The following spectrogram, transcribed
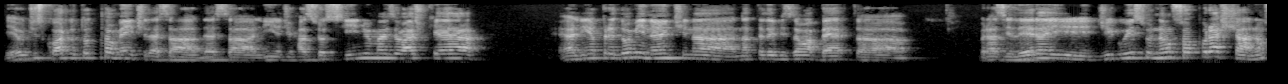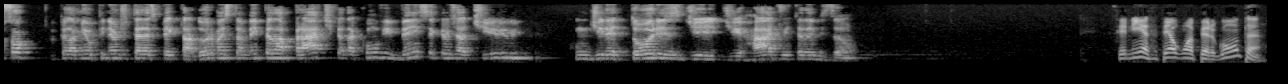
Eu discordo totalmente dessa, dessa linha de raciocínio, mas eu acho que é é a linha predominante na, na televisão aberta brasileira e digo isso não só por achar, não só pela minha opinião de telespectador, mas também pela prática da convivência que eu já tive com diretores de, de rádio e televisão. Seninha, você tem alguma pergunta?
